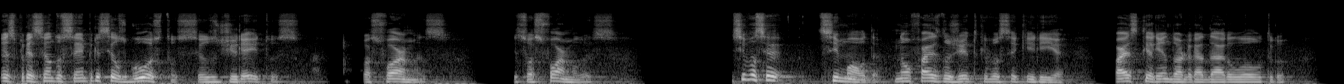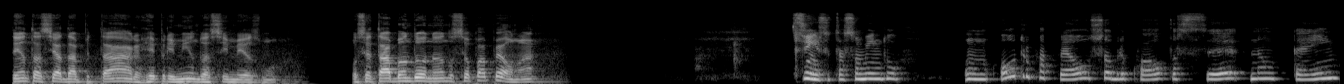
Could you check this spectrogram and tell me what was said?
expressando sempre seus gostos, seus direitos, suas formas e suas fórmulas. Se você se molda, não faz do jeito que você queria, faz querendo agradar o outro, tenta se adaptar reprimindo a si mesmo, você está abandonando o seu papel, não é? Sim, você está assumindo um outro papel sobre o qual você não tem,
